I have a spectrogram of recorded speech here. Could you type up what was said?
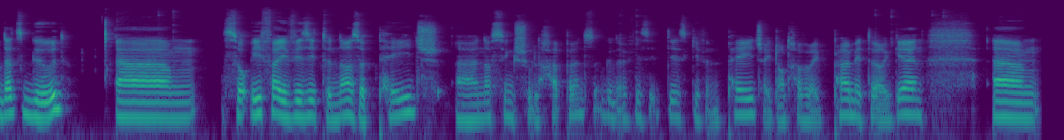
that's good. Um, so if I visit another page, uh, nothing should happen. So I'm gonna visit this given page. I don't have a parameter again. Um,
